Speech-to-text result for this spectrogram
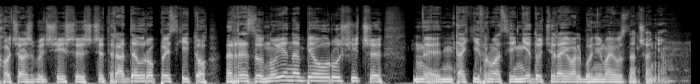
chociażby dzisiejszy szczyt Rady Europejskiej, to rezonuje na Białorusi, czy takie informacje nie docierają albo nie mają znaczenia?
